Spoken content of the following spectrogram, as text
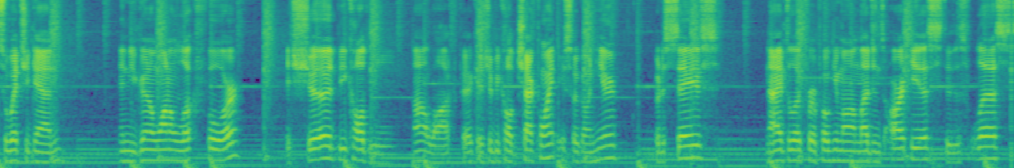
Switch again. And you're going to want to look for, it should be called, not lockpick, it should be called checkpoint. So go in here, go to saves. Now I have to look for Pokemon Legends Arceus through this list.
